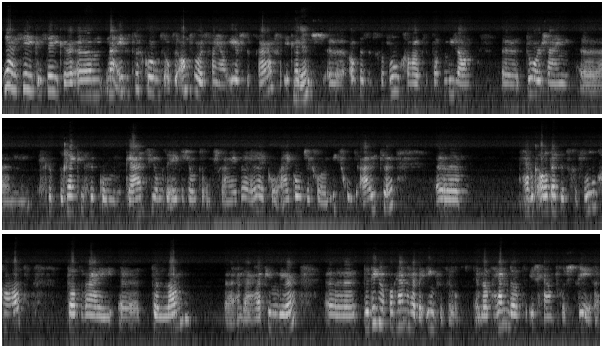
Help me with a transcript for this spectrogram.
Ja, zeker, zeker. Um, nou, even terugkomend op de antwoord van jouw eerste vraag. Ik heb dus uh, altijd het gevoel gehad dat Milan uh, door zijn ehm, gebrekkige communicatie, om het even zo te omschrijven, hè, hij, kon, hij kon zich gewoon niet goed uiten. Ehm, heb ik altijd het gevoel gehad dat wij uh, te lang, uh, en daar heb je hem weer, eh, de dingen voor hem hebben ingevuld. En dat hem dat is gaan frustreren.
